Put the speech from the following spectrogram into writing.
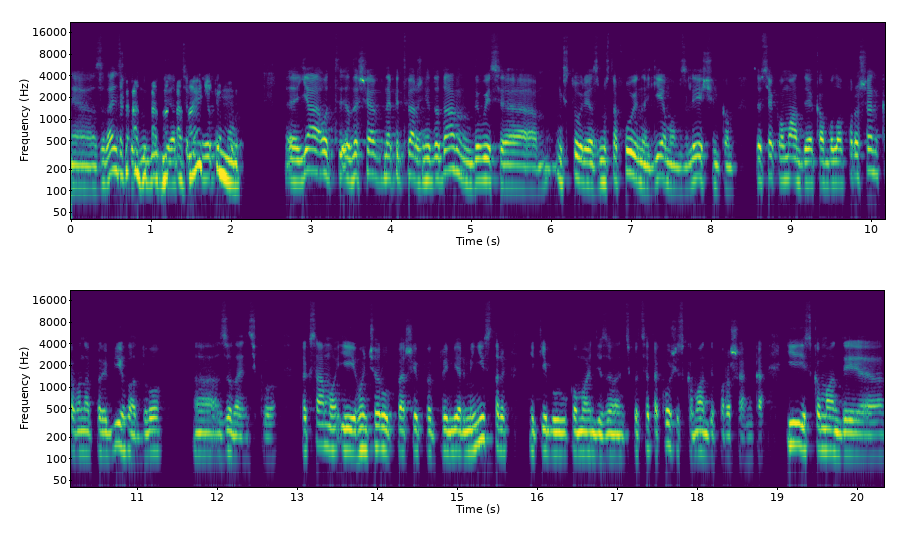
е, Зеленського не буде абсолютно. Е, я от лише на підтвердження додам: дивися, історія з Мустафою Наємом, з Лещенком. Це вся команда, яка була в Порошенка, вона перебігла до е, Зеленського. Так само і Гончарук, перший прем'єр-міністр, який був у команді Зеленського, це також із команди Порошенка, і з команди е,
